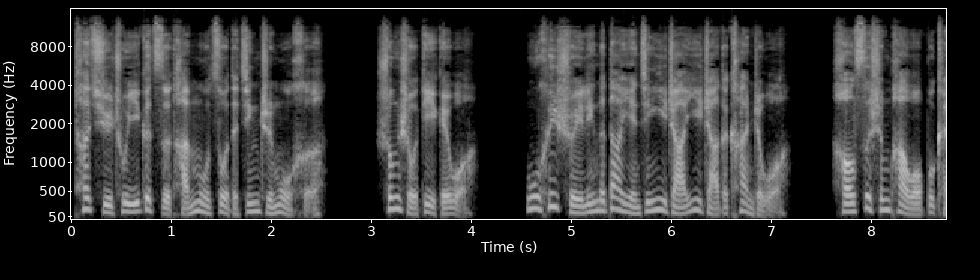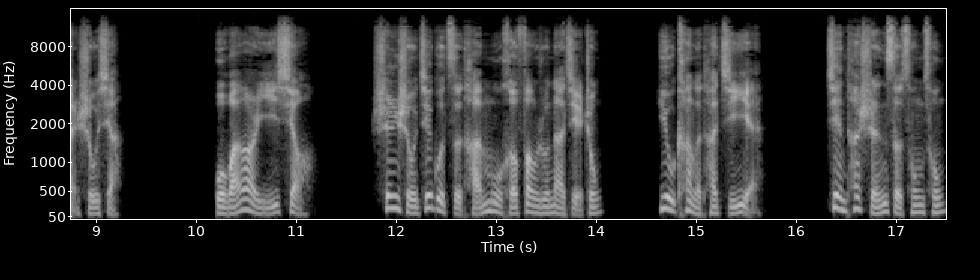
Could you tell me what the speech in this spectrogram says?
他取出一个紫檀木做的精致木盒，双手递给我，乌黑水灵的大眼睛一眨一眨的看着我，好似生怕我不肯收下。我莞尔一笑，伸手接过紫檀木盒，放入纳戒中。又看了他几眼，见他神色匆匆，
